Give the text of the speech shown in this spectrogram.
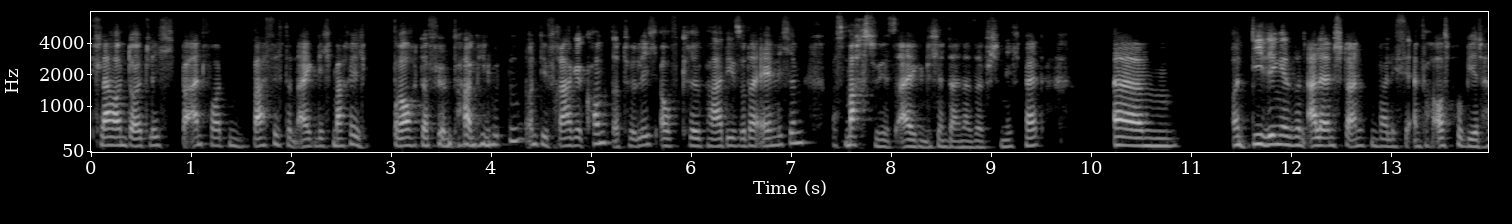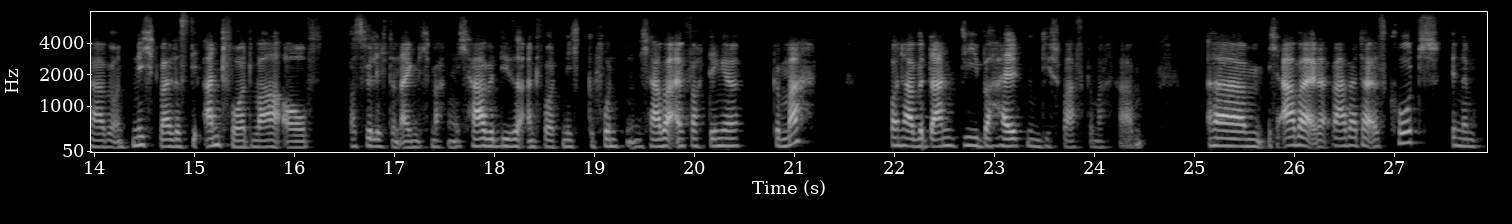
klar und deutlich beantworten, was ich dann eigentlich mache. Ich brauche dafür ein paar Minuten und die Frage kommt natürlich auf Grillpartys oder ähnlichem. Was machst du jetzt eigentlich in deiner Selbstständigkeit? Ähm, und die Dinge sind alle entstanden, weil ich sie einfach ausprobiert habe und nicht, weil das die Antwort war auf, was will ich denn eigentlich machen? Ich habe diese Antwort nicht gefunden. Ich habe einfach Dinge gemacht und habe dann die behalten, die Spaß gemacht haben. Ähm, ich arbeite, arbeite als Coach in einem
